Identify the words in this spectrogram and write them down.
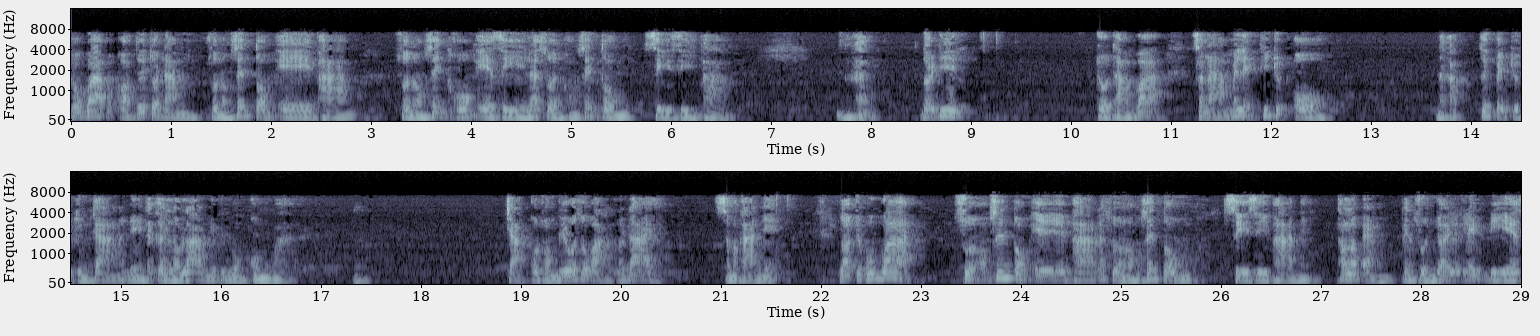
พบว่าประกอบด้วยตัวนำส่วนของเส้นตรง A พามส่วนของเส้นโค้ง AC และส่วนของเส้นตรง CC พามนะครับ โดยที่โจทย์ถามว่าสนามแม่เหล็กที่จุด O นะครับ ซึ่งเป็นจุดศูนย์กลางนั่นเอง ถ้าเกิดเราเล่านี้เป็นวงกลมออกมา จากกฎของบิโอสวาดเราได้สมการนี้ เราจะพบว่าส่วนของเส้นตรง AA พามและส่วนของเส้นตรง CC พามเนี่ยถ้าเราแบ่งเป็นส่วนย่อยเล็กๆ ds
